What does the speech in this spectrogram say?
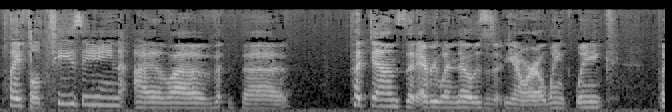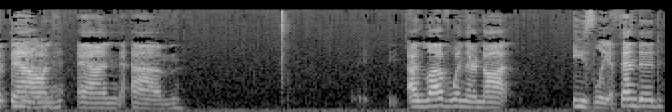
playful teasing. I love the put downs that everyone knows, you know, are a wink, wink, put down, and um, I love when they're not easily offended.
